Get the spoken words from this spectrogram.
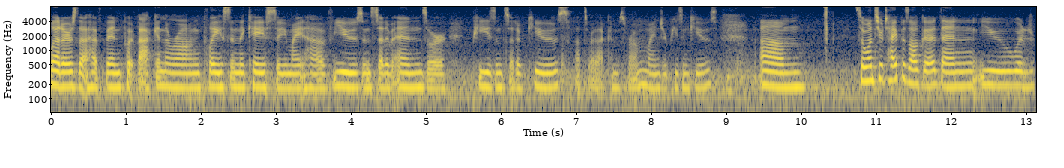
letters that have been put back in the wrong place in the case, so you might have U's instead of N's or P's instead of Q's. That's where that comes from. Mind your P's and Q's. Um, so once your type is all good, then you would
